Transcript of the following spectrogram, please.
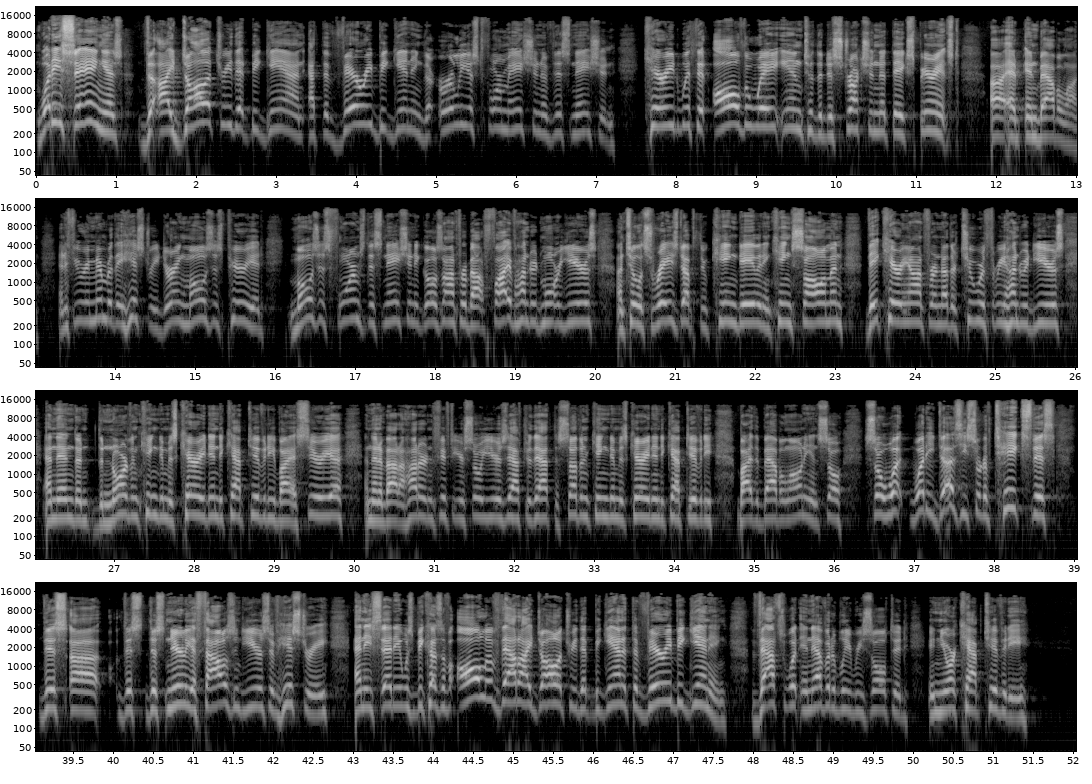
What he's saying is the idolatry that began at the very beginning, the earliest formation of this nation, carried with it all the way into the destruction that they experienced uh, at, in Babylon. And if you remember the history, during Moses' period, Moses forms this nation. It goes on for about 500 more years until it's raised up through King David and King Solomon. They carry on for another two or three hundred years, and then the, the northern kingdom is carried into captivity by Assyria. And then about 150 or so years after that, the southern kingdom is carried into captivity by the Babylonians. So, so what, what he does, he sort of takes this, this, uh, this, this nearly a thousand years of history, and he said it was because of all of that idolatry that began at the very beginning. That's what inevitably resulted in your captivity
